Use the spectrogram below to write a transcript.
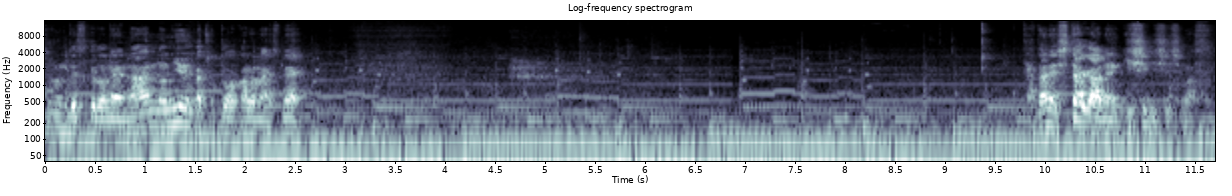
するんですけどね。何の匂いかちょっとわからないですね。ただね舌がねギシギシします。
